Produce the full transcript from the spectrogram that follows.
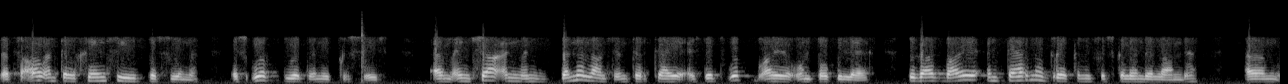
veral intelligensie persone is ook dood in die proses. Um, en so in, in binneland in Turkye is dit ook baie onpopulêr. So daar's baie interne druk in die verskillende lande um,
